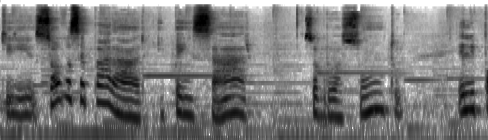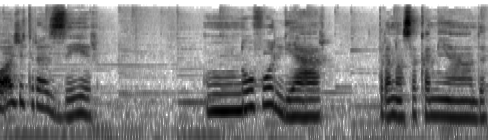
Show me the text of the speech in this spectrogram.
que só você parar e pensar sobre o assunto, ele pode trazer um novo olhar para nossa caminhada,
